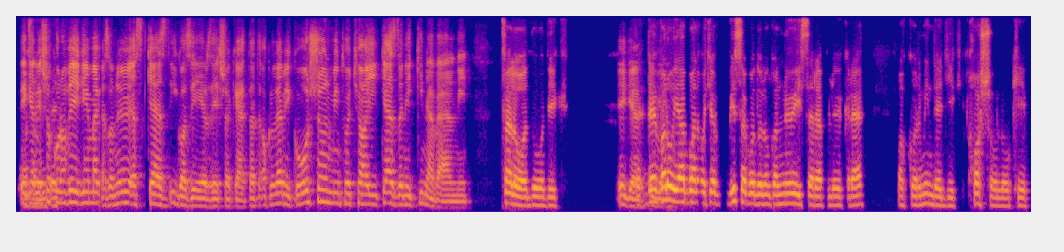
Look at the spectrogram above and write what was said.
Igen, és akkor a végén meg ez a nő, ez kezd igazi érzéseket. Tehát a Lemmy Caution, mint hogyha így kezdeni kinevelni. Feloldódik. Igen. De igen. valójában, hogyha visszagondolunk a női szereplőkre, akkor mindegyik hasonlóképp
